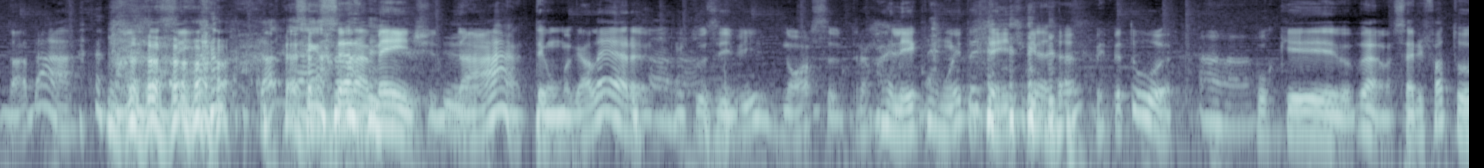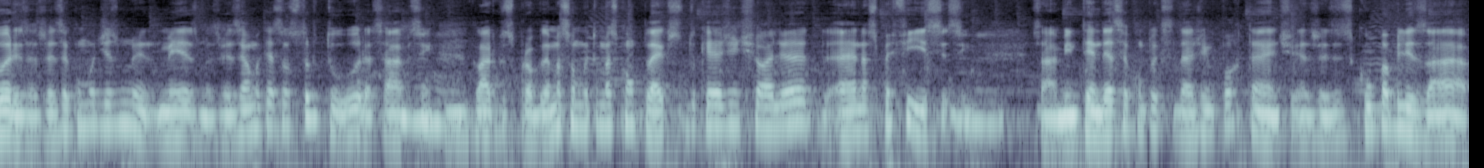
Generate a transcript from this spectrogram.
dá, dá. Mas, assim, sinceramente, dá, tem uma galera. Inclusive, nossa, eu trabalhei com muita gente que perpetua. Aham. Porque é uma série de fatores, às vezes é comodismo mesmo, às vezes é uma questão de estrutura, sabe? Assim, Claro que os problemas são muito mais complexos do que a gente olha é, na superfície, assim, sabe? Entender essa complexidade é importante. Às vezes culpabilizar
